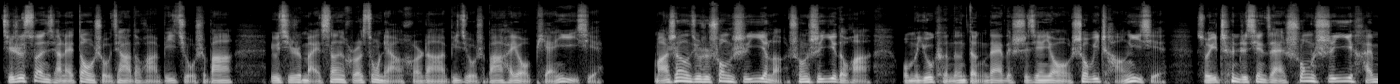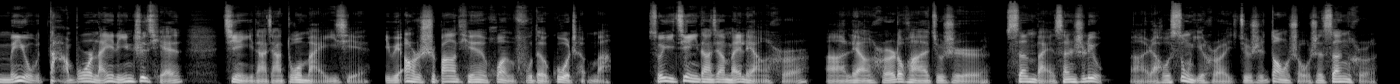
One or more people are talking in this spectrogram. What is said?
其实算下来到手价的话，比九十八，尤其是买三盒送两盒的啊，比九十八还要便宜一些。马上就是双十一了，双十一的话，我们有可能等待的时间要稍微长一些，所以趁着现在双十一还没有大波来临之前，建议大家多买一些，因为二十八天换肤的过程嘛，所以建议大家买两盒啊，两盒的话就是三百三十六。啊，然后送一盒，就是到手是三盒，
